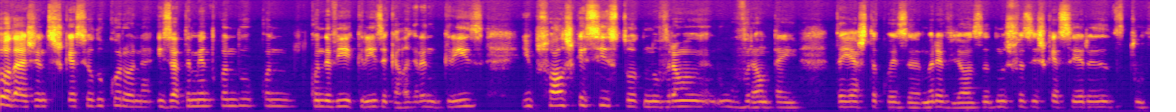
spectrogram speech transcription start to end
toda a gente se esqueceu do corona, exatamente quando, quando, quando havia crise, aquela grande crise, e o pessoal esquecia-se todo. No verão, o verão tem, tem esta coisa maravilhosa de nos fazer esquecer de tudo.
